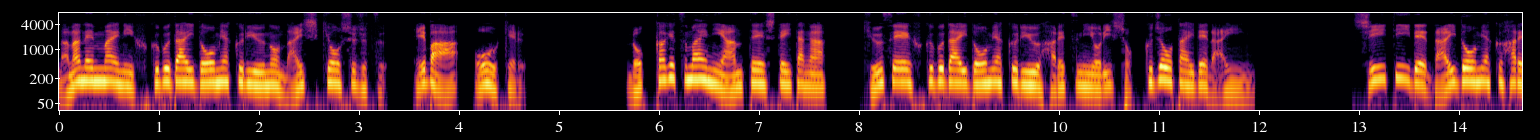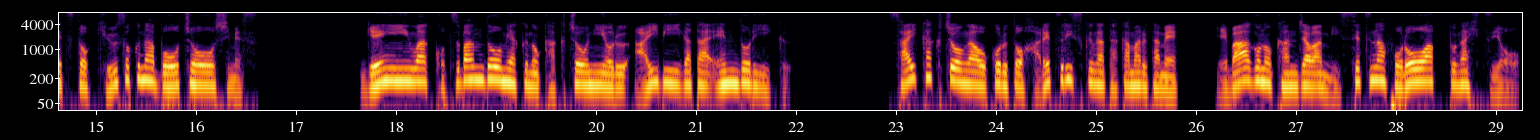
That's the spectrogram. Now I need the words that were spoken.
7年前に腹部大動脈瘤の内視鏡手術、エバーを受ける。6ヶ月前に安定していたが、急性腹部大動脈瘤破裂によりショック状態で来院。CT で大動脈破裂と急速な膨張を示す。原因は骨盤動脈の拡張による IB 型エンドリーク。再拡張が起こると破裂リスクが高まるため、エバー後の患者は密接なフォローアップが必要。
